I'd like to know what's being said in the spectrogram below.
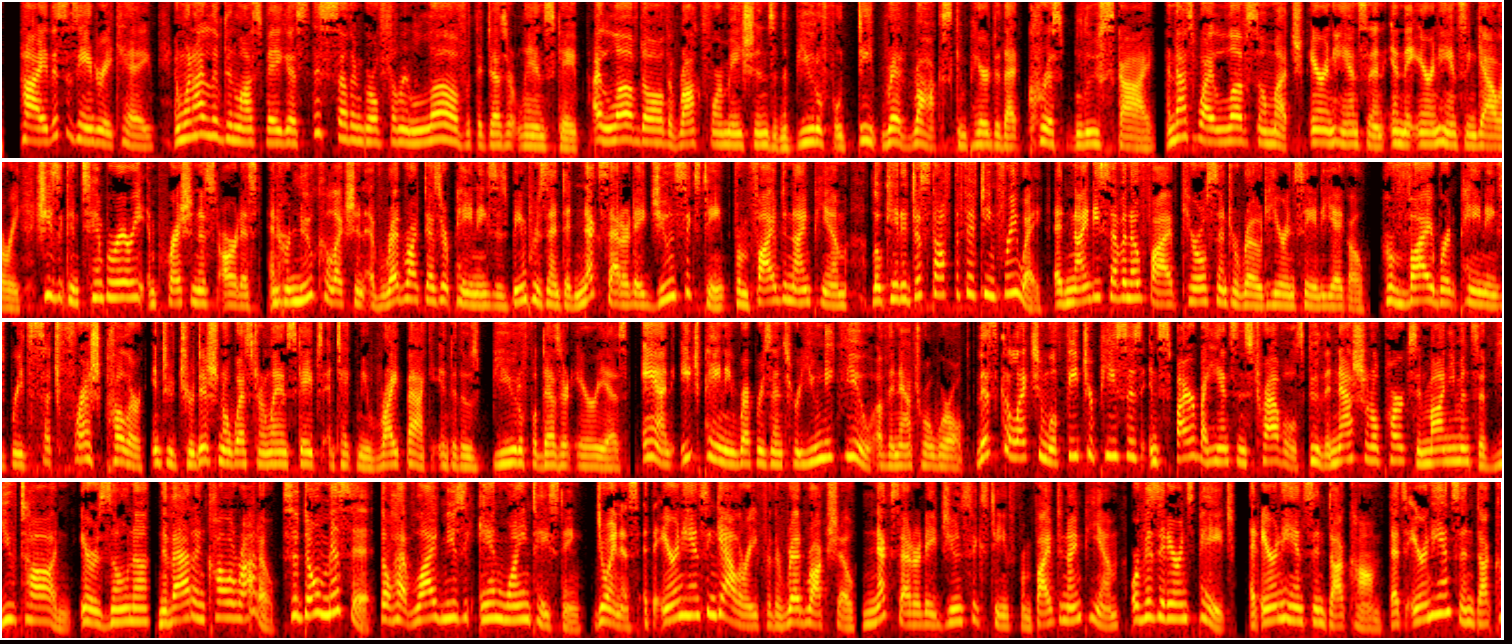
now. Hi, this is Andrea Kaye. And when I lived in Las Vegas, this southern girl fell in love with the desert landscape. I loved all the rock formations and the beautiful deep red rocks compared to that crisp blue sky. And that's why I love so much Erin Hansen and the Erin Hansen Gallery. She's a contemporary impressionist artist, and her new collection of Red Rock Desert paintings is being presented next Saturday, June 16th from 5 to 9 p.m., located just off the 15 freeway at 9705 Carroll Center Road here in San Diego. Her vibrant paintings breathe such fresh color into traditional Western landscapes and take me right back into those beautiful desert areas. And each painting represents her unique view of the natural world. This collection will feature pieces inspired by Hansen's travels through the national parks and monuments of Utah and Arizona, Nevada, and Colorado. So don't miss it. They'll have live music and wine tasting. Join us at the Erin Hansen Gallery for the Red Rock Show next Saturday, June 16th from 5 to 9 p.m. or visit Erin's page at erinhansen.com. That's erinhansen.com.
